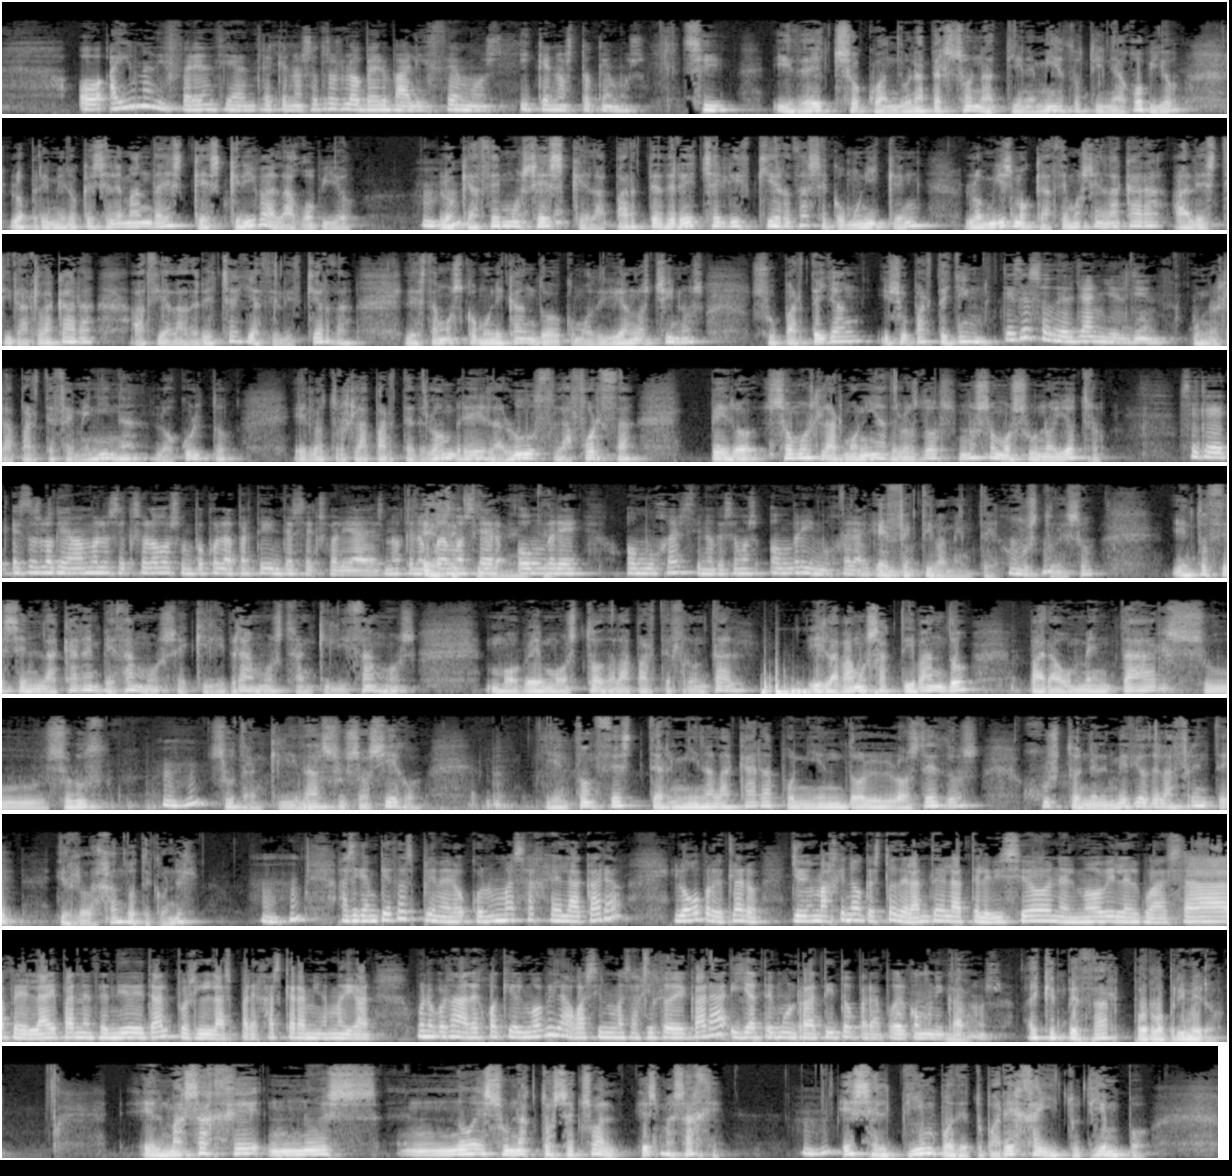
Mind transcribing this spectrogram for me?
¿O hay una diferencia entre que nosotros lo verbalicemos y que nos toquemos? Sí, y de hecho cuando una persona tiene miedo, tiene agobio, lo primero que se le manda es que escriba el agobio. Lo que hacemos es que la parte derecha y la izquierda se comuniquen, lo mismo que hacemos en la cara al estirar la cara hacia la derecha y hacia la izquierda. Le estamos comunicando, como dirían los chinos, su parte yang y su parte yin. ¿Qué es eso del yang y el yin? Uno es la parte femenina, lo oculto, el otro es la parte del hombre, la luz, la fuerza, pero somos la armonía de los dos, no somos uno y otro. Sí, que esto es lo que llamamos los sexólogos un poco la parte de intersexualidades, ¿no? Que no podemos ser hombre o mujer, sino que somos hombre y mujer al tiempo. Efectivamente, justo eso. Y entonces en la cara empezamos, equilibramos, tranquilizamos, movemos toda la parte frontal y la vamos activando para aumentar su, su luz, su tranquilidad, su sosiego. Y entonces termina la cara poniendo los dedos justo en el medio de la frente y relajándote con él. Así que empiezas primero con un masaje de la cara y luego, porque claro, yo me imagino que esto delante de la televisión, el móvil, el WhatsApp, el iPad encendido y tal, pues las parejas que ahora mismo digan, bueno, pues nada, dejo aquí el móvil, hago así un masajito de cara y ya tengo un ratito para poder comunicarnos. Hay que empezar por lo primero. El masaje no es, no es un acto sexual, es masaje. Es el tiempo de tu pareja y tu tiempo.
